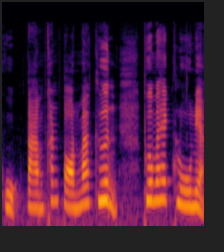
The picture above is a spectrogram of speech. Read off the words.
ถูกตามามขั้นตอนมากขึ้น เพื่อไม่ให้ครูเนี่ย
